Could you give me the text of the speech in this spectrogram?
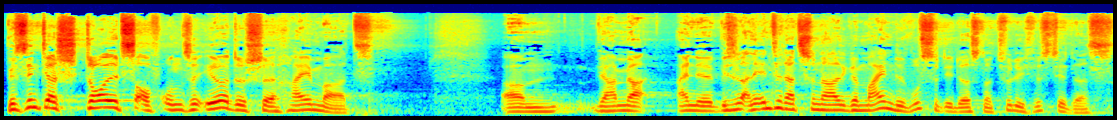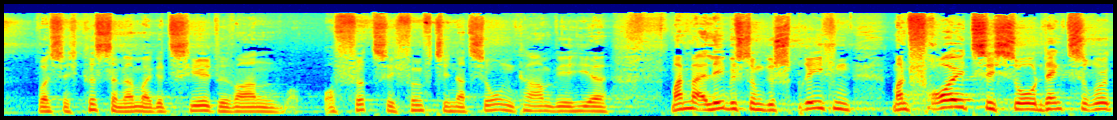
Wir sind ja stolz auf unsere irdische Heimat. Ähm, wir haben ja eine, wir sind eine internationale Gemeinde. Wusstet ihr das? Natürlich wisst ihr das. Weiß nicht, Christian, wir haben mal gezählt. Wir waren auf 40, 50 Nationen kamen wir hier. Manchmal erlebe ich so in Gesprächen, man freut sich so und denkt zurück,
